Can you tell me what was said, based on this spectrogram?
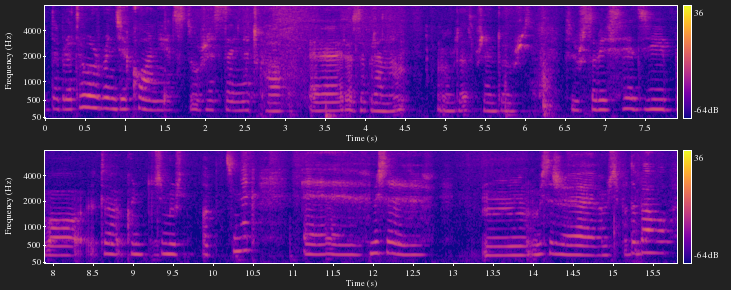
Dobra, to już będzie koniec, tu już jest stalineczka e, rozebrana. Może sprzętu już, już sobie siedzi, bo to kończymy już odcinek. E, myślę, że, mm, myślę, że Wam się podobało.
